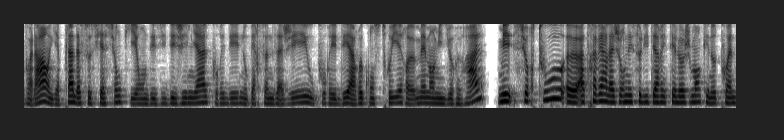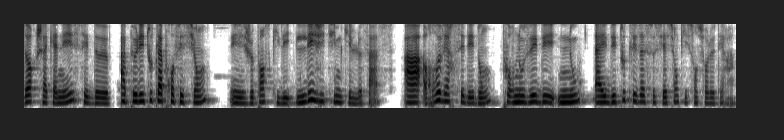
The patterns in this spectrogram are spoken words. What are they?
voilà, il y a plein d'associations qui ont des idées géniales pour aider nos personnes âgées ou pour aider à reconstruire, même en milieu rural. Mais surtout, à travers la journée Solidarité Logement, qui est notre point d'orgue chaque année, c'est de appeler toute la profession et je pense qu'il est légitime qu'il le fasse, à reverser des dons pour nous aider, nous, à aider toutes les associations qui sont sur le terrain.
